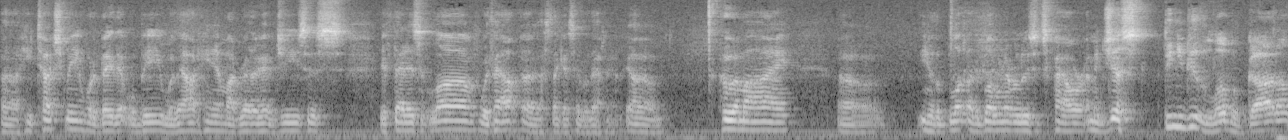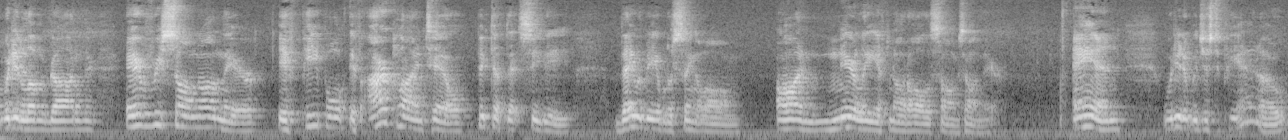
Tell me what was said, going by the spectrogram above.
Uh, he touched me. What a day that will be. Without him, I'd rather have Jesus. If that isn't love, without, uh, like I said, without him. Um, who am I? Uh, you know, the blood, the blood will never lose its power. I mean, just Didn't you do the love of God on there? we did that? Love of God on there. Every song on there, if people, if our clientele picked up that CD, they would be able to sing along on nearly, if not all, the songs on there. And we did it with just a piano,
